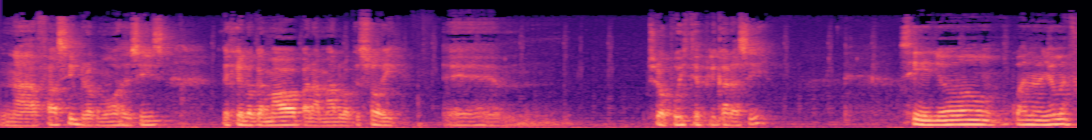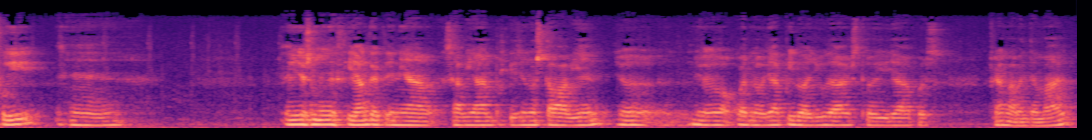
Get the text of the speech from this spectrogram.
nada fácil, pero como vos decís, dejé lo que amaba para amar lo que soy. Eh, ¿Se lo pudiste explicar así? Sí, yo cuando yo me fui, eh, ellos me decían que tenía, sabían, porque yo no estaba bien. Yo, yo cuando ya pido ayuda estoy ya pues francamente mal.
